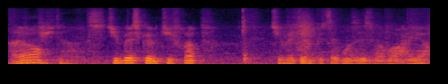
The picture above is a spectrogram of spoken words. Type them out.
Alors Putain, si tu baisses comme tu frappes, tu m'étonnes que ta gonzesse va voir ailleurs.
